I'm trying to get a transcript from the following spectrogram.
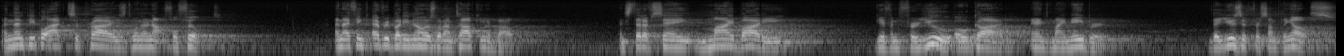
And then people act surprised when they're not fulfilled. And I think everybody knows what I'm talking about. Instead of saying, My body given for you, O God, and my neighbor, they use it for something else.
